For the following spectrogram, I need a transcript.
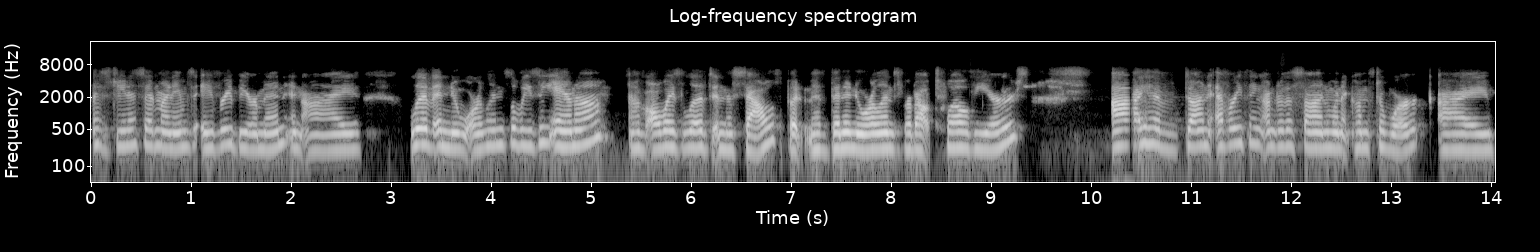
as Gina said, my name is Avery Bierman, and I live in New Orleans, Louisiana. I've always lived in the South, but have been in New Orleans for about 12 years. I have done everything under the sun when it comes to work. I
